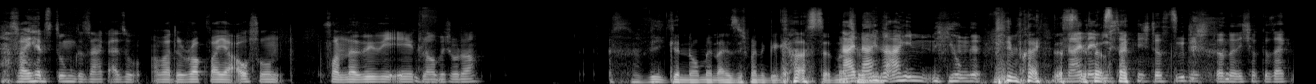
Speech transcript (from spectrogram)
das war jetzt dumm gesagt. Also, aber The Rock war ja auch schon von der WWE, glaube ich, oder? Wie genommen, als ich meine gecastet. Nein, nein, nein, Junge. Wie meint das Nein, nein, ich sag nicht, dass du dich, sondern ich habe gesagt,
